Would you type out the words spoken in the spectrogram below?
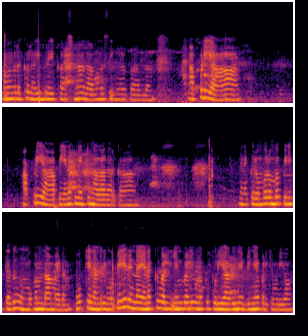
அவங்களுக்கு லைஃப் பிரேக் ஆச்சுன்னா அது அவங்க சிக்னல் ப்ராப்ளம் அப்படியா? அப்படியா? அப்போ எனக்கு நெட்டு நல்லா தான் இருக்கா? எனக்கு ரொம்ப ரொம்ப பிடித்தது உன் முகம்தான் மேடம் ஓகே நன்றி. உங்கள் பேர் என்ன? எனக்கு வழி என் வழி உனக்கு புரியாதுன்னு எப்படிங்க படிக்க முடியும்?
